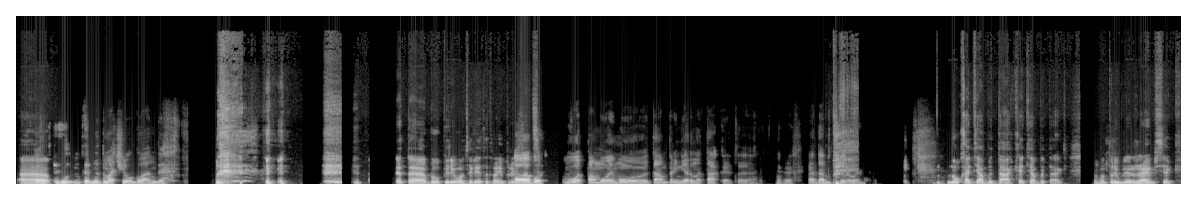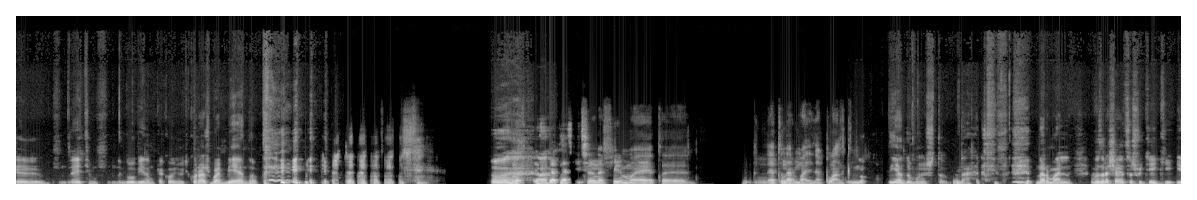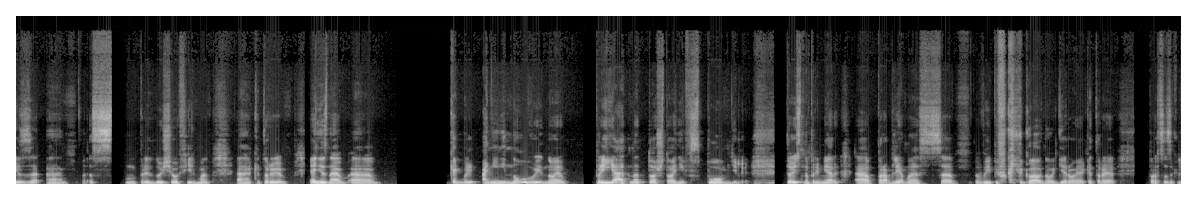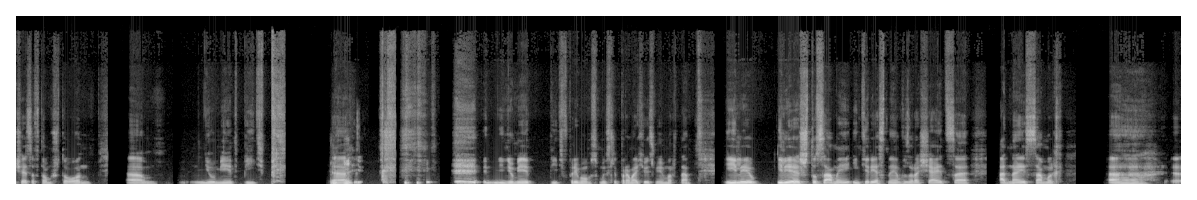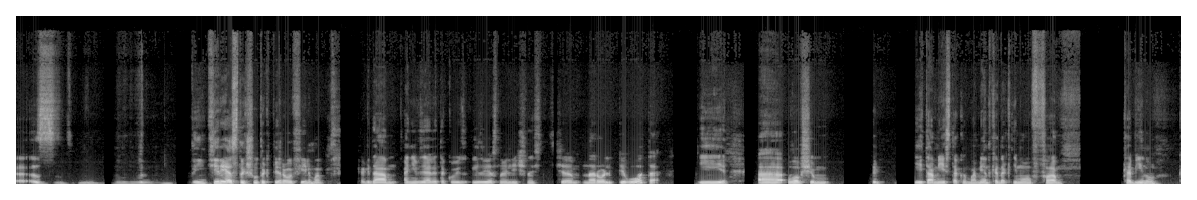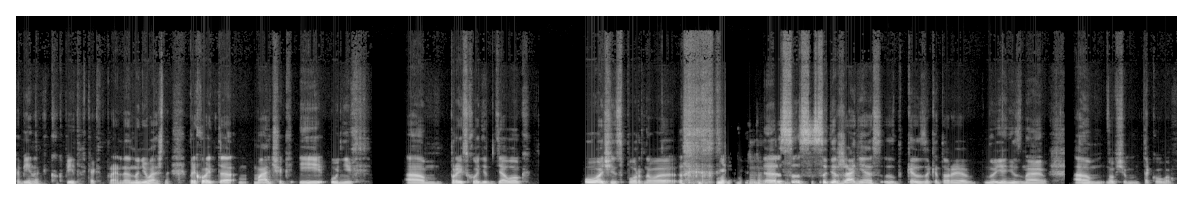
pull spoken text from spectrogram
А, а, ты, ты надмочил гланды? Это был перевод или это твоя импровизация? А, вот, вот, по-моему, там примерно так это адаптировано. Ну, хотя бы так, хотя бы так. Мы приближаемся к э, этим глубинам какого-нибудь Кураж Бомбея, но... В принципе, относительно фильма это, это нормальная планка. Ну, я думаю, что да, нормально. Возвращаются шутейки из а, с предыдущего фильма, а, которые, я не знаю, а, как бы они не новые, но приятно то, что они вспомнили. То есть, например, а, проблема с выпивкой главного героя, которая просто заключается в том, что он не умеет пить. А, не умеет пить в прямом смысле, промахиваясь мимо рта. Или, или что самое интересное, возвращается одна из самых э, интересных шуток первого фильма, когда они взяли такую известную личность э, на роль пилота, и, а, в общем, и там есть такой момент, когда к нему в кабину, кабина, кокпит, как это правильно, ну, неважно, приходит а, мальчик, и у них а, происходит диалог очень спорного э, содержания, за которое, ну, я не знаю, в общем, такого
